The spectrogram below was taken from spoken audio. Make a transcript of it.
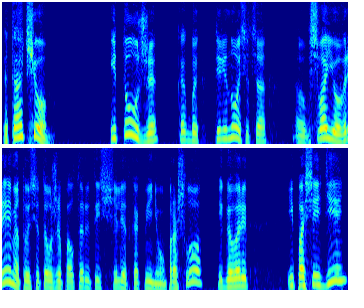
Это о чем? И тут же, как бы переносится э, в свое время, то есть это уже полторы тысячи лет как минимум прошло, и говорит, и по сей день,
